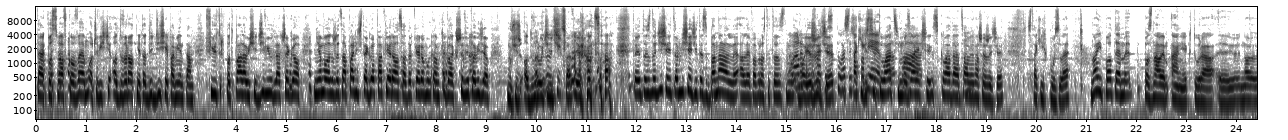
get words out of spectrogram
tak, po Sławkowemu, oczywiście odwrotnie, to dzisiaj pamiętam, filtr podpalał i się dziwił, dlaczego nie może zapalić tego papierosa, dopiero mu tam chyba krzywy powiedział, musisz odwrócić, odwrócić. papierosa. To, to jest do dzisiaj, to mi siedzi, to jest banalne, ale po prostu to jest mo, moje życie. Z takich sytuacji mozaik tak. się składa całe nasze życie z takich puzzle. No i potem poznałem Anię, która y, no, y,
